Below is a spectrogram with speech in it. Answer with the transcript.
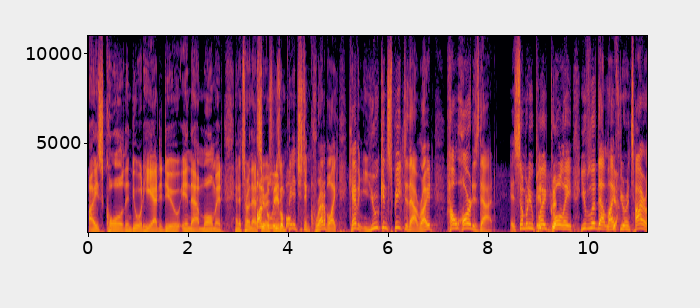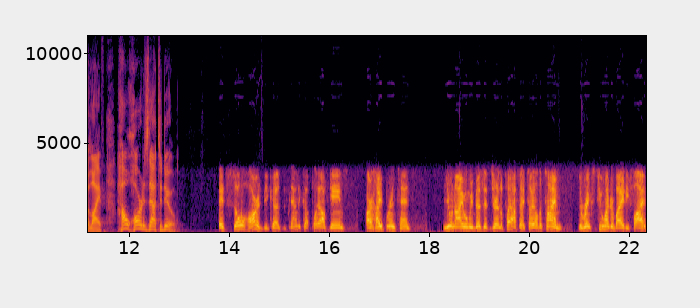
ice cold and do what he had to do in that moment and to turn that series was it's just incredible. Like Kevin, you can speak to that, right? How hard is that? As somebody who played goalie, you've lived that life yeah. your entire life. How hard is that to do? It's so hard because the Stanley Cup playoff games are hyper intense. You and I, when we visit during the playoffs, I tell you all the time, the rink's 200 by 85 uh,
